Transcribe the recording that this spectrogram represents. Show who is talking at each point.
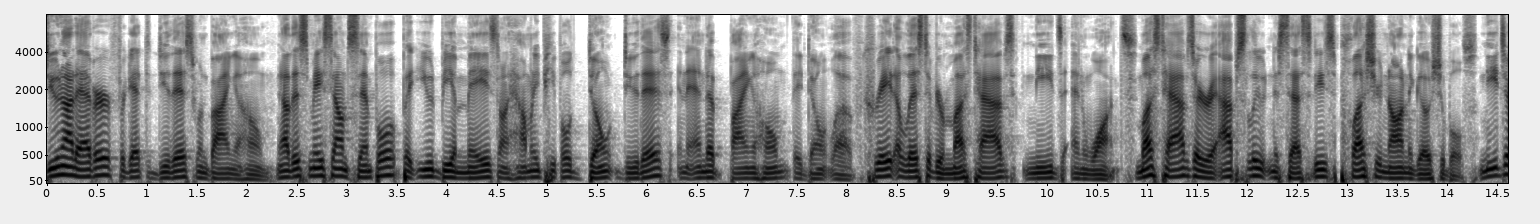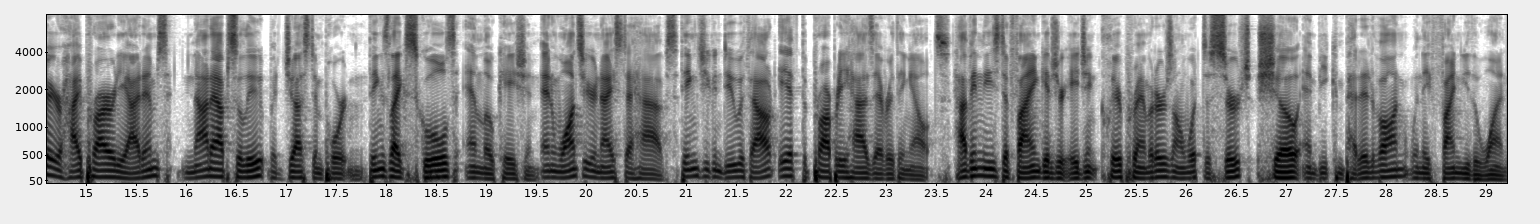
Speaker 1: Do not ever forget to do this when buying a home. Now, this may sound simple, but you'd be amazed on how many people don't do this and end up buying a home they don't love. Create a list of your must haves, needs, and wants. Must haves are your absolute necessities plus your non negotiables. Needs are your high priority items, not absolute, but just important. Things like schools and location. And wants are your nice to haves, things you can do without if the property has everything else. Having these defined gives your agent clear parameters on what to search, show, and be competitive on when they find you the one.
